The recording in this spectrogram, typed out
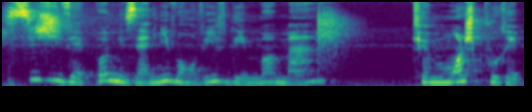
si j'y vais pas, mes amis vont vivre des moments que moi, je pourrais pas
